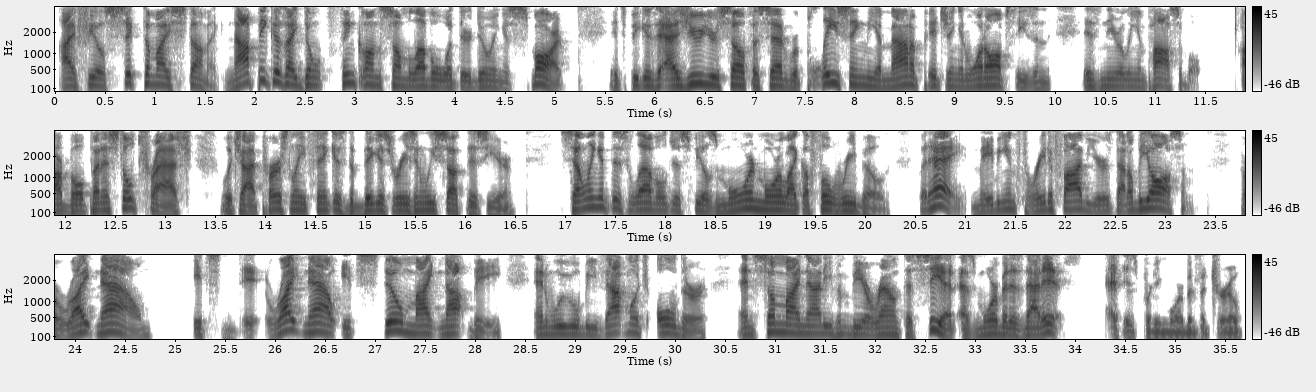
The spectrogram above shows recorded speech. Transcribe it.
I feel sick to my stomach, not because I don't think on some level what they're doing is smart. It's because, as you yourself have said, replacing the amount of pitching in one offseason is nearly impossible. Our bullpen is still trash, which I personally think is the biggest reason we suck this year. Selling at this level just feels more and more like a full rebuild. But hey, maybe in three to five years, that'll be awesome. But right now, it's it, right now, it still might not be. And we will be that much older, and some might not even be around to see it, as morbid as that is. That is pretty morbid, but true.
